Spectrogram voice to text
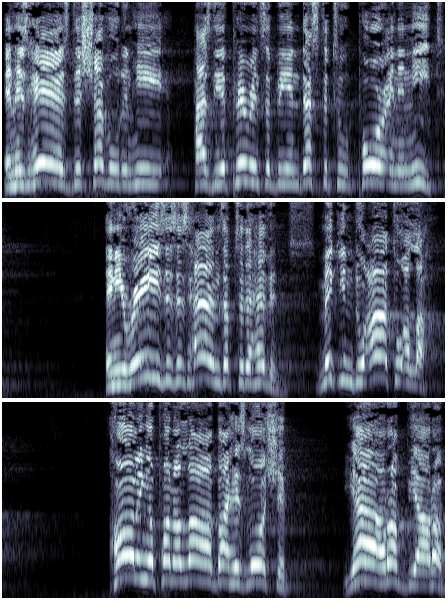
and his hair is disheveled and he has the appearance of being destitute, poor, and in need. And he raises his hands up to the heavens, making dua to Allah, calling upon Allah by his lordship, Ya Rab, Ya Rab.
